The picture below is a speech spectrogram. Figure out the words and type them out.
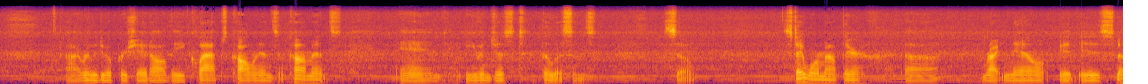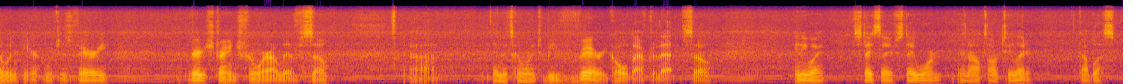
I really do appreciate all the claps, call ins, and comments, and even just the listens. So, stay warm out there. Uh, right now, it is snowing here, which is very, very strange for where I live. So, uh, and it's going to be very cold after that. So, Anyway, stay safe, stay warm, and I'll talk to you later. God bless.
